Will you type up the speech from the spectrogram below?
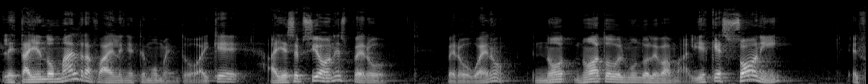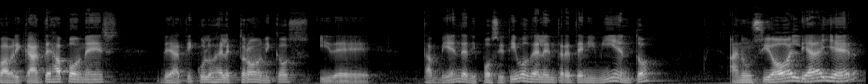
le está yendo mal, Rafael, en este momento. Hay, que, hay excepciones, pero, pero bueno, no, no a todo el mundo le va mal. Y es que Sony, el fabricante japonés de artículos electrónicos y de también de dispositivos del entretenimiento, anunció el día de ayer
